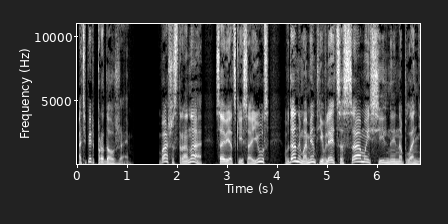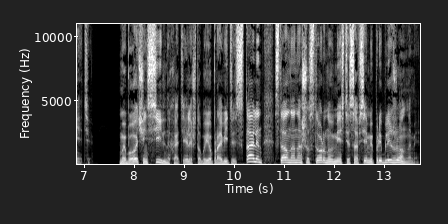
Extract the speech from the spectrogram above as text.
А теперь продолжаем. Ваша страна, Советский Союз, в данный момент является самой сильной на планете. Мы бы очень сильно хотели, чтобы ее правитель Сталин стал на нашу сторону вместе со всеми приближенными,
